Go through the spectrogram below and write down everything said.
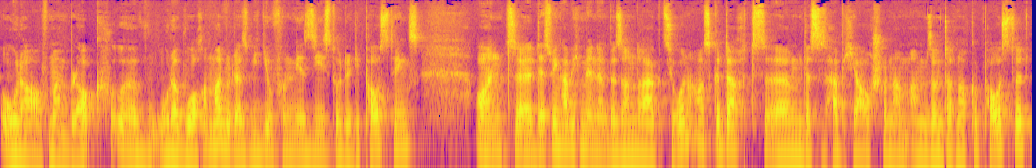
oder auf meinem Blog äh, oder wo auch immer du das Video von mir siehst oder die Postings. Und äh, deswegen habe ich mir eine besondere Aktion ausgedacht. Ähm, das habe ich ja auch schon am, am, Sonntag noch gepostet.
